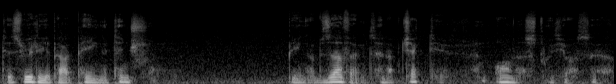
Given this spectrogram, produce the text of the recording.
It is really about paying attention, being observant and objective and honest with yourself.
